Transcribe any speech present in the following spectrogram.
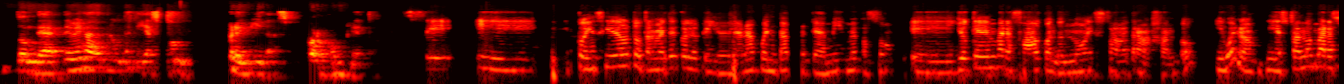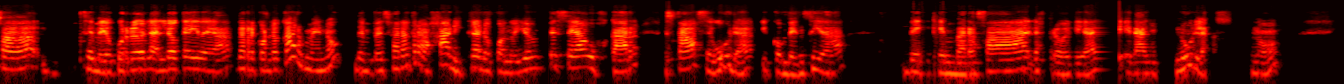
donde deben haber preguntas que ya son prohibidas por completo. Sí, y coincido totalmente con lo que Juliana cuenta, porque a mí me pasó. Eh, yo quedé embarazada cuando no estaba trabajando. Y bueno, y estando embarazada, se me ocurrió la loca idea de recolocarme, ¿no? De empezar a trabajar. Y claro, cuando yo empecé a buscar, estaba segura y convencida de que embarazada las probabilidades eran nulas, ¿no?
